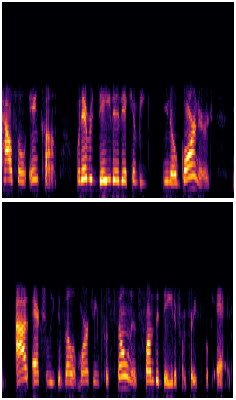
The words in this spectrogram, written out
household income, whatever data that can be, you know, garnered I actually develop marketing personas from the data from Facebook ads.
